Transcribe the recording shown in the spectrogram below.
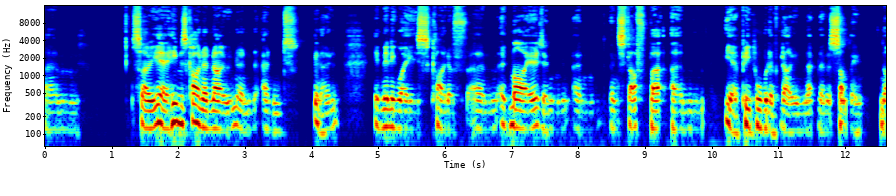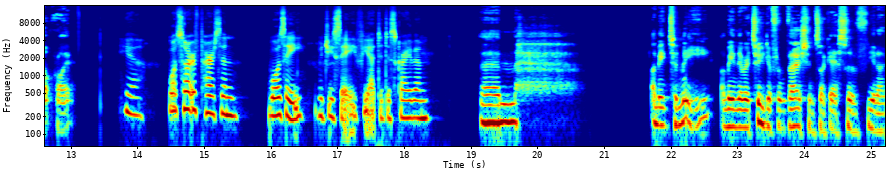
Um, so yeah, he was kind of known and and you know, in many ways, kind of um, admired and and and stuff. But um, yeah, people would have known that there was something not right. Yeah. What sort of person was he, would you say, if you had to describe him? Um, I mean, to me, I mean, there are two different versions, I guess, of you know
